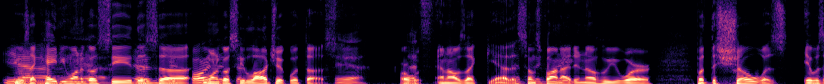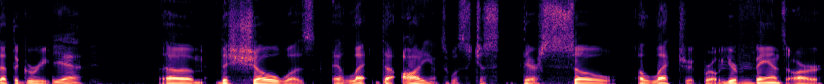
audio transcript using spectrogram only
He was like, "Hey, do you want to go see this? Uh, you want to go see Logic with us?" yeah. Or, and I was like, "Yeah, that sounds the fun." I didn't know who you were, but the show was it was at the Greek. Yeah. Um, the show was ele- the audience was just they're so electric, bro. Your fans are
